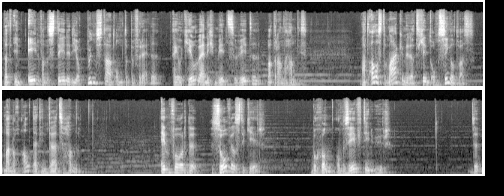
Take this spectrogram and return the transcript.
dat in een van de steden die op punt staat om te bevrijden, eigenlijk heel weinig mensen weten wat er aan de hand is. Maar het had alles te maken met dat Gent omsingeld was, maar nog altijd in Duitse handen. En voor de zoveelste keer begon om 17 uur de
